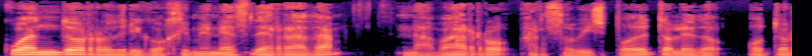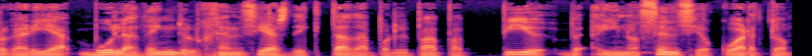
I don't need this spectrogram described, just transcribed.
cuando Rodrigo Jiménez de Rada Navarro, arzobispo de Toledo, otorgaría bula de indulgencias dictada por el Papa Pío Inocencio IV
